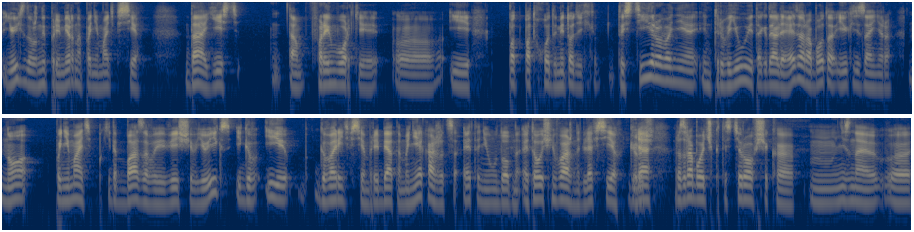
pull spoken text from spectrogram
UX должны примерно понимать все. Да, есть там фреймворки э, и под подходы, методики тестирования, интервью и так далее. Это работа UX-дизайнера. Но понимать какие-то базовые вещи в UX и, гов- и говорить всем, ребята, мне кажется, это неудобно. Это очень важно для всех, для Короче, разработчика, тестировщика, не знаю, э,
